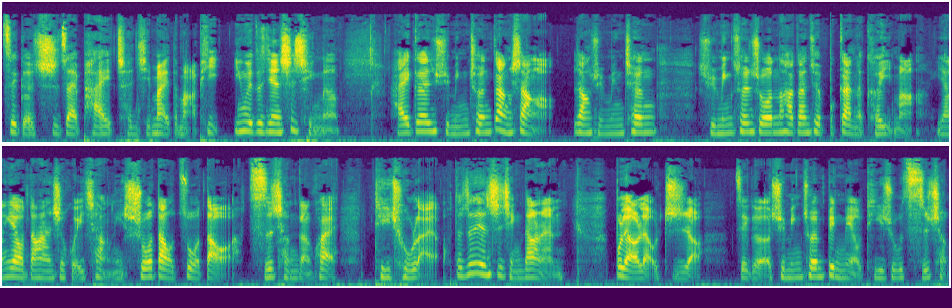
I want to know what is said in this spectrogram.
这个是在拍陈其迈的马屁，因为这件事情呢，还跟许明春杠上啊，让许明春许明春说，那他干脆不干了，可以吗？杨耀当然是回呛，你说到做到啊，辞呈赶快提出来哦，但这件事情当然不了了之啊，这个许明春并没有提出辞呈。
